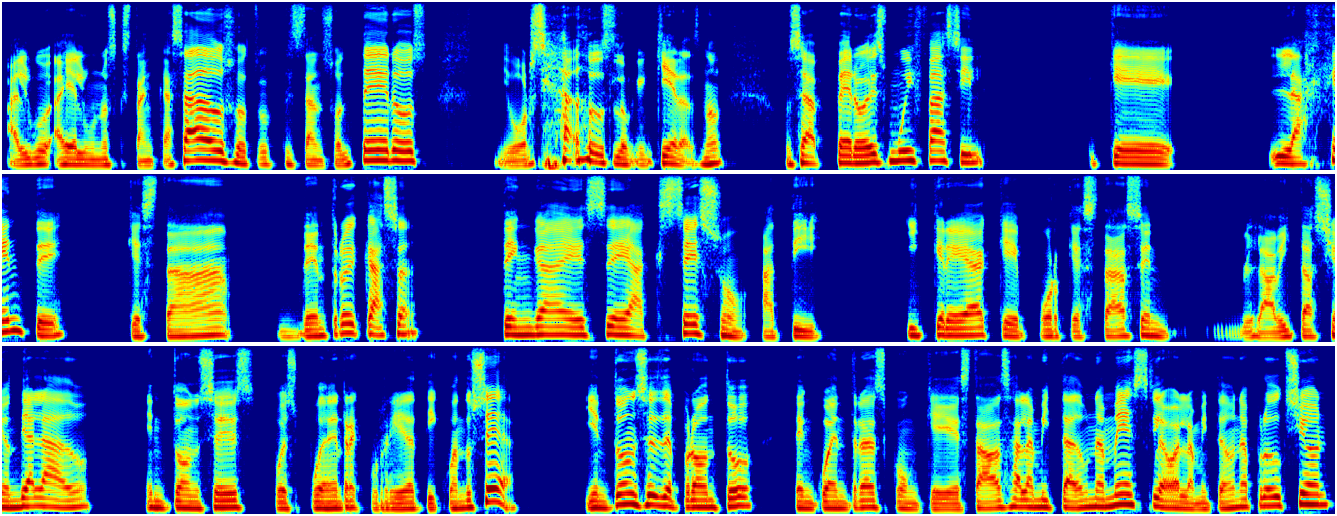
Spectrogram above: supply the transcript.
hay algunos que están casados, otros que están solteros, divorciados, lo que quieras, ¿no? O sea, pero es muy fácil que la gente que está dentro de casa tenga ese acceso a ti y crea que porque estás en la habitación de al lado, entonces pues pueden recurrir a ti cuando sea. Y entonces de pronto te encuentras con que estabas a la mitad de una mezcla o a la mitad de una producción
